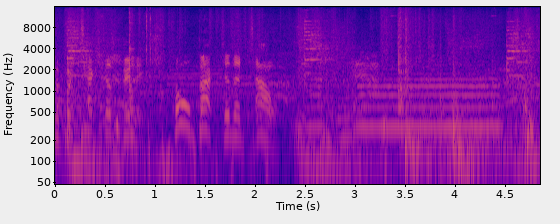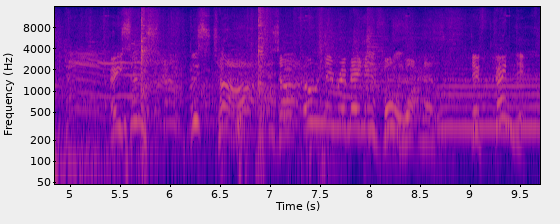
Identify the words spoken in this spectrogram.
to protect the village. Fall back to the tower. Masons, this tower is our only remaining bulwark. Defend it.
